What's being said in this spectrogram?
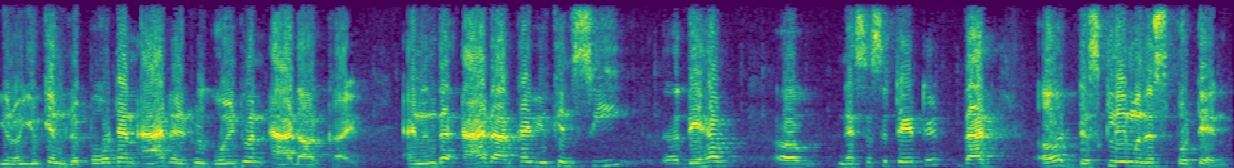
you know you can report an ad and it will go into an ad archive, and in the ad archive you can see uh, they have uh, necessitated that a disclaimer is put in,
